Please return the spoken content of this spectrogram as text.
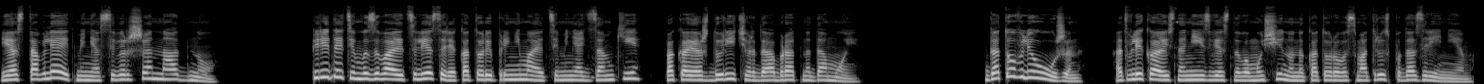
и оставляет меня совершенно одну. Перед этим вызывает слесаря, который принимается менять замки, пока я жду Ричарда обратно домой. Готовлю ужин, отвлекаюсь на неизвестного мужчину, на которого смотрю с подозрением.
